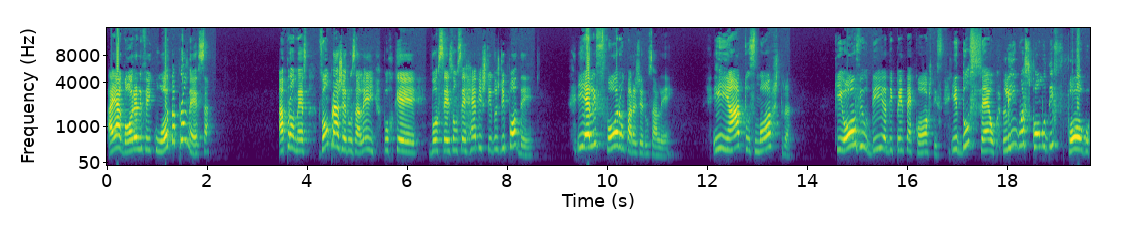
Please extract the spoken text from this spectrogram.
Aí agora ele vem com outra promessa. A promessa: vão para Jerusalém porque vocês vão ser revestidos de poder. E eles foram para Jerusalém. E em Atos mostra que houve o dia de Pentecostes e do céu línguas como de fogo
